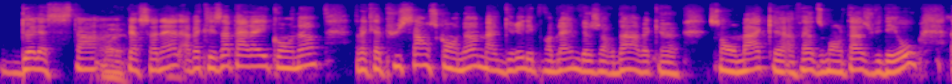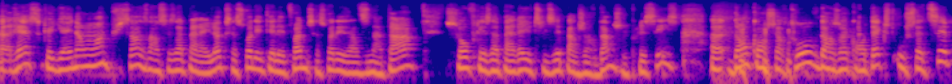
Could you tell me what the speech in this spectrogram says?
de l'assistant euh, personnel, avec les appareils qu'on a, avec la puissance qu'on a, malgré les problèmes de Jordan avec euh, son Mac euh, à faire du montage vidéo, reste qu'il y a énormément de puissance dans ces appareils-là, que ce soit des téléphones, que ce soit des ordinateurs, sauf les appareils utilisés par Jordan, je le précise. donc, on se retrouve dans un contexte où ce type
